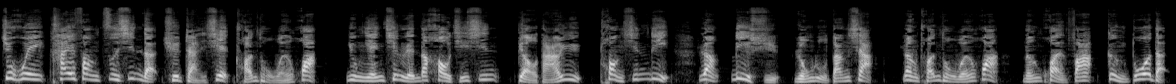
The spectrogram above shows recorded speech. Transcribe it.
就会开放、自信的去展现传统文化，用年轻人的好奇心、表达欲、创新力，让历史融入当下。让传统文化能焕发更多的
